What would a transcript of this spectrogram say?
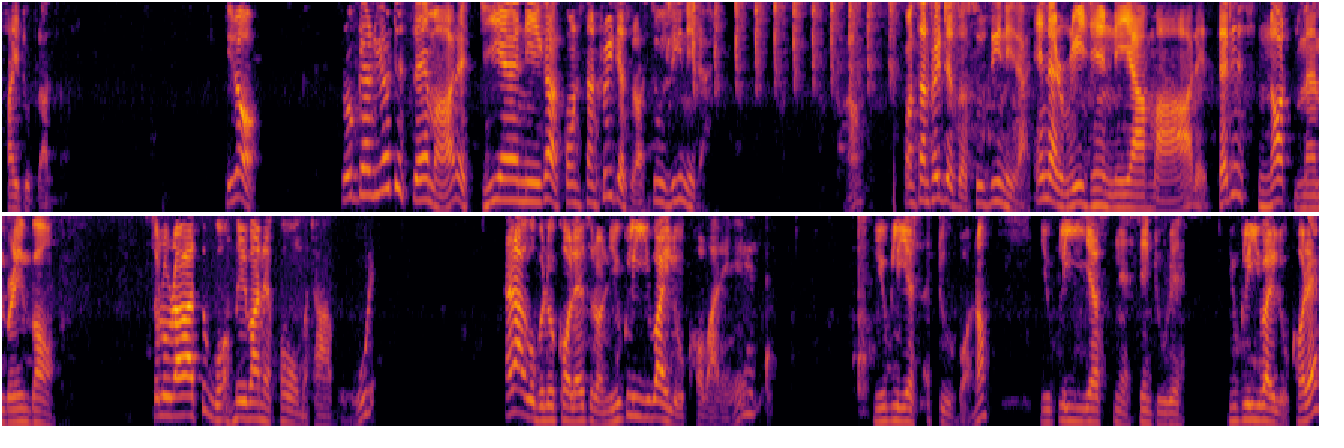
cytoplasm ဒီတော့ prokaryotic cell မှာတဲ့ DNA က concentrated ဆိုတာစုစည်းနေတာနော် concentrated ဆိုတာစုစည်းနေတာ in a region နေရာမှာတဲ့ that is not membrane bound ဆိုလိုတာကသူ့ကိုအမေးပါနဲ့ဖုံးအောင်မထားဘူးတဲ့အဲ့ဒါကိုဘယ်လိုခေါ်လဲဆိုတော့ nucleoid လို့ခေါ်ပါတယ် nucleus အတူပေါ့နော် nucleus နဲ့ဆင်တူတယ် nucleoid လို့ခေါ်တယ်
